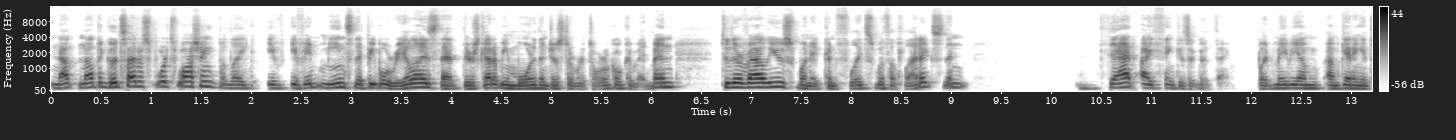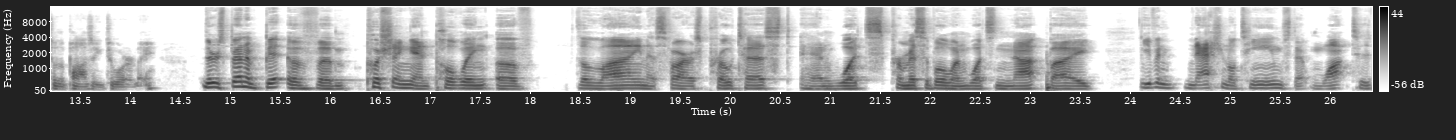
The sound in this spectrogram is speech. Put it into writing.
not not the good side of sports washing, but like if if it means that people realize that there's got to be more than just a rhetorical commitment to their values when it conflicts with athletics, then that I think is a good thing. But maybe I'm I'm getting into the posy too early. There's been a bit of um, pushing and pulling of the line as far as protest and what's permissible and what's not by even national teams that want to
